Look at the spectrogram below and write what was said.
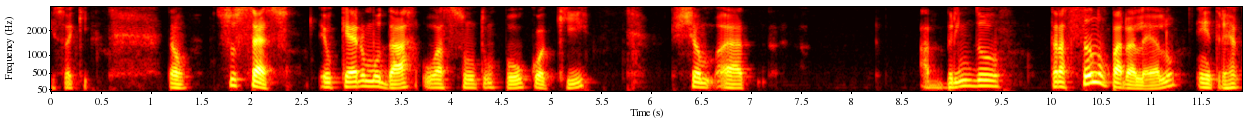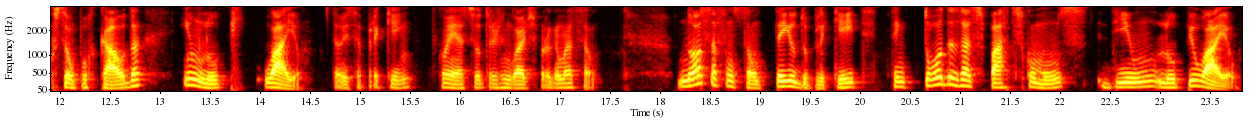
isso aqui. Então, sucesso. Eu quero mudar o assunto um pouco aqui cham, uh, abrindo, traçando um paralelo entre recursão por cauda e um loop while. Então isso é para quem conhece outras linguagens de programação. Nossa função tailDuplicate tem todas as partes comuns de um loop while.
